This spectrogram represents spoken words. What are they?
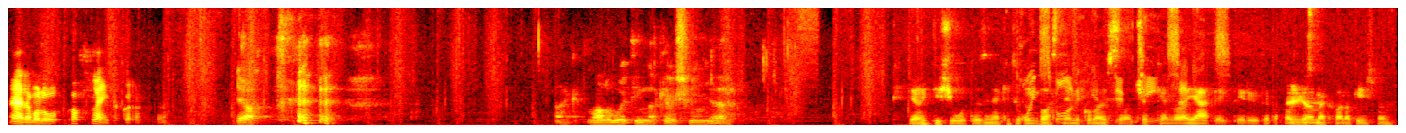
Erre való a flank karakter. Ja. Van ultim nekem is mindjárt. Ja, itt is jó ultozni, neki tudod baszni, amikor már össze van csökkenve a játéktérőket, akkor azt meghalnak instant.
